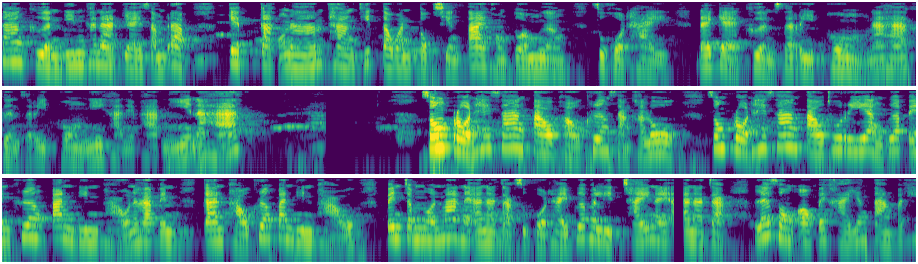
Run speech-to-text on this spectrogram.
สร้างเขื่อนดินขนาดใหญ่สำหรับ เก็บกักน้ำทางทิศตะวันตกเฉียงใต้ของตัวเมืองสุโขทัยได้แก่เขื่อนสรีดพงศ์นะคะเขื่อนสรีดพงศ์นี่ค่ะในภาพนี้นะคะ ทรงโปรดให้สร้างเตาเผาเครื่องสังคโลก ทรงโปรดให้สร้างเตาทุเรียง เพื่อเป็นเครื่องปั้นดินเผานะคะ เป็นการเผาเครื่องปั้นดินเผา เป็นจำนวนมากในอาณาจักรสุโขทัยเพื่อผลิตใช้ในอาณาจักร และส่งออกไปขายยังต่างประเท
